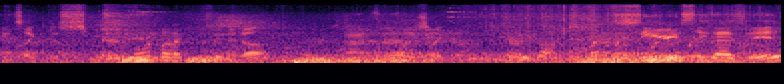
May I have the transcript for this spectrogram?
it's like the smeared one, but I can clean it up. It's like 30 bucks. Seriously, that's it?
